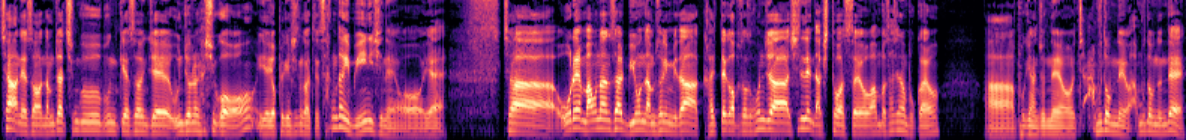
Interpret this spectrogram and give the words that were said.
차 안에서 남자친구분께서 이제 운전을 하시고, 예, 옆에 계시는 것 같아요. 상당히 미인이시네요. 예. 자, 올해 41살 미혼 남성입니다. 갈 데가 없어서 혼자 실내 낚시터 왔어요. 한번 사진 한번 볼까요? 아, 보기 안 좋네요. 자, 아무도 없네요. 아무도 없는데,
